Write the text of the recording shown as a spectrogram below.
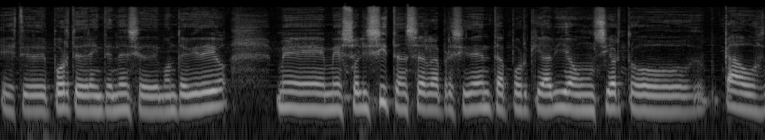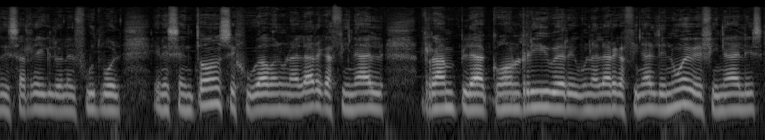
este, de Deporte de la Intendencia de Montevideo, me, solicitan ser la presidenta porque había un cierto caos, desarreglo en el fútbol en ese entonces. Jugaban una larga final Rampla con River, una larga final de nueve finales.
